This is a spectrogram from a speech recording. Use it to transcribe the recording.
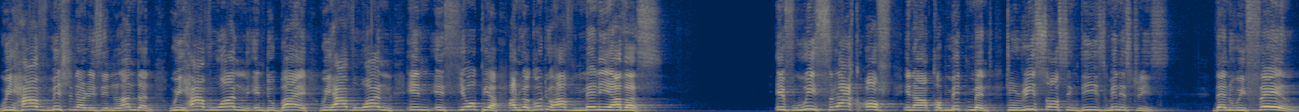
We have missionaries in London. We have one in Dubai. We have one in Ethiopia. And we're going to have many others. If we slack off in our commitment to resourcing these ministries, then we fail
